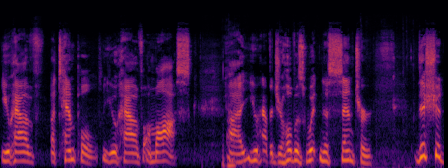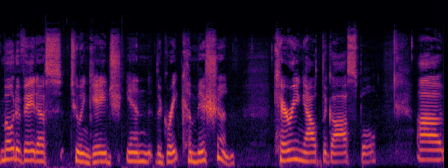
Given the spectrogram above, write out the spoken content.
you have a temple, you have a mosque, yeah. uh, you have a Jehovah's Witness center. This should motivate us to engage in the Great Commission, carrying out the gospel. Uh,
